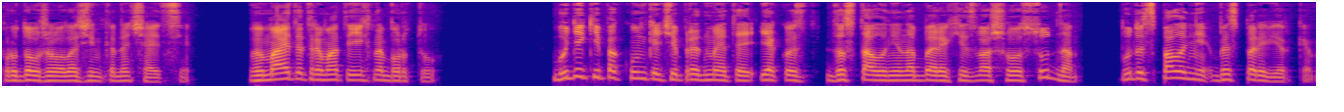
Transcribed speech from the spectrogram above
продовжувала жінка на чайці. Ви маєте тримати їх на борту. Будь-які пакунки чи предмети, якось доставлені на берег із вашого судна, будуть спалені без перевірки.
